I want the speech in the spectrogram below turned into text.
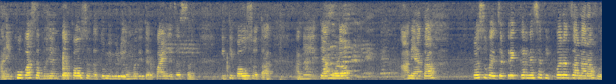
आणि खूप असा भयंकर पाऊस होता तुम्ही व्हिडिओमध्ये तर पाहिलेच असाल. किती पाऊस होता. आणि त्यामुळं आम्ही आता कळसुबाईचा ट्रेक करण्यासाठी परत जाणार आहोत.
